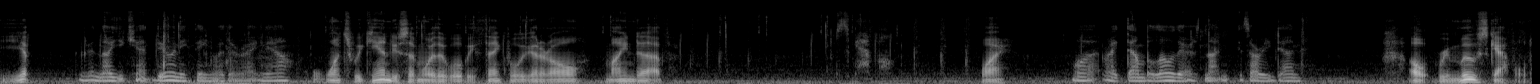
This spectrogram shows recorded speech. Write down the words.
Yep. Even though you can't do anything with it right now. Once we can do something with it, we'll be thankful we got it all mined up. Scaffold. Why? Well, right down below there is not. It's already done. Oh, remove scaffold.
